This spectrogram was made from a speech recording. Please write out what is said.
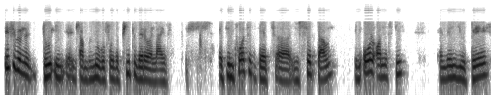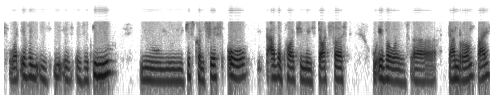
if you're going to do in, in for the people that are alive, it's important that uh, you sit down in all honesty and then you bear whatever is, is, is within you. You, you just confess, or the other party may start first, whoever was uh, done wrong by.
